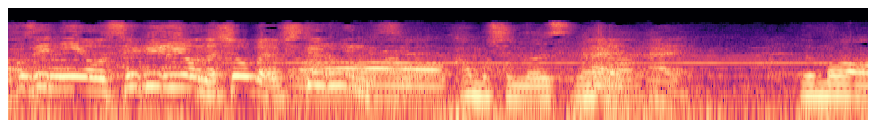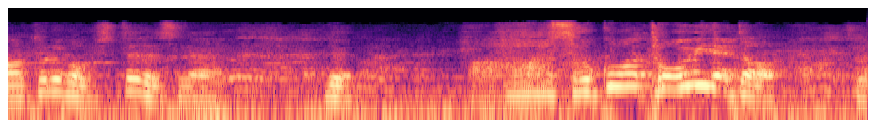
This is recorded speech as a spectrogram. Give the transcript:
小銭をせびるような商売をしてるんですあよーかもしれないですね、はいはい。でまあとにかく知ってですね。でああそこは遠いでと。うん。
